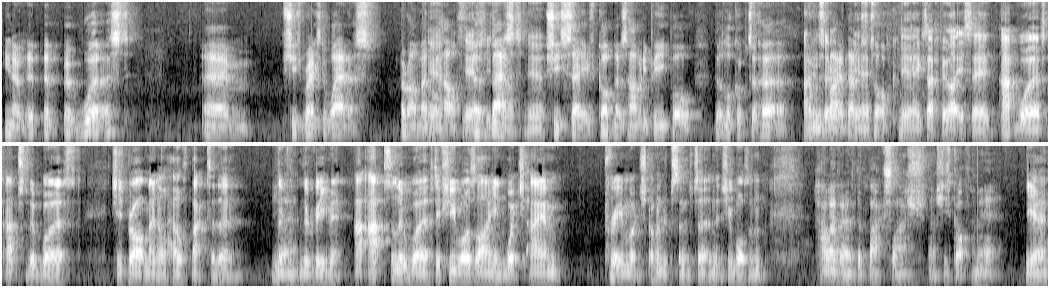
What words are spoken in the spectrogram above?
you know, at, at, at worst, um, she's raised awareness around mental Yeah, health. yeah, at she's best, not, yeah. she's saved God knows how many people that look up to her and, And, inspired them yeah. to talk. Yeah, exactly. Like you say, at worst, absolute worst, she's brought mental health back to the the, Yeah. the remit. At absolute worst, if she was lying, which I am pretty much 100% certain that she wasn't, However, the backslash that she's got from it, yeah,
